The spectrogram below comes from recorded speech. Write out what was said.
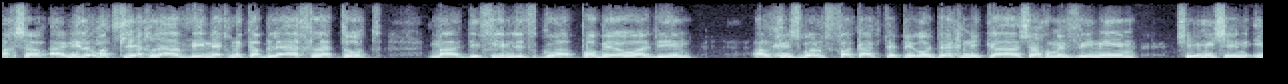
עכשיו, אני לא מצליח להבין איך מקבלי ההחלטות מעדיפים לפגוע פה באוהדים על חשבון פקקטי פירוטכניקה, שאנחנו מבינים שאם היא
